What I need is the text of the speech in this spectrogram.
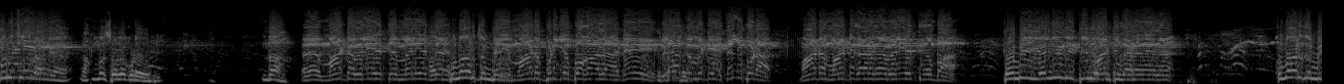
குறிச்சுடுறாங்க ஏறு. நம்ம சொல்லக்கூடாது இந்தா. மாட்டை வெளியேத்த அது குமார் தம்பி. மாடை பிடிக்க போகாதா. டேய் விழா கமிட்டி தள்ளி போடா மாடை மாட்டுக்காரங்க வெளியேத்துங்கப்பா தம்பி எல்இடி டிவி மாட்டுக்காரங்க. குமார் தம்பி.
